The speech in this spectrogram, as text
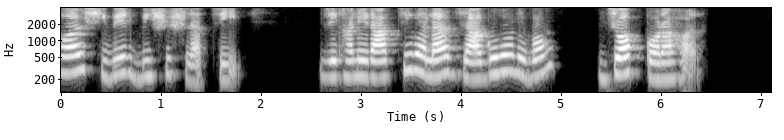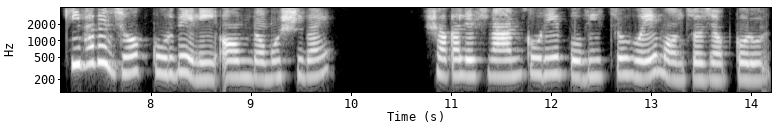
হয় শিবের বিশেষ রাত্রি, যেখানে রাত্রিবেলা জাগরণ এবং জপ করা হয়। কীভাবে জপ করবেন এই অম নম শিবায়? সকালে স্নান করে পবিত্র হয়ে মন্ত্র জপ করুন।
